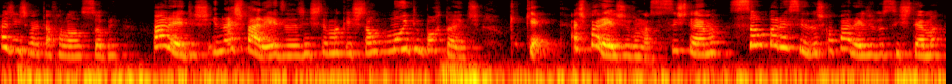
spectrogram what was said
A gente vai estar falando sobre paredes. E nas paredes a gente tem uma questão muito importante. O que, que é? As paredes do nosso sistema são parecidas com a parede do sistema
